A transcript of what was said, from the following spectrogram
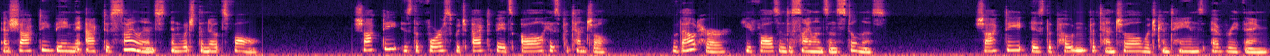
and Shakti being the active silence in which the notes fall. Shakti is the force which activates all his potential. Without her, he falls into silence and stillness. Shakti is the potent potential which contains everything,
